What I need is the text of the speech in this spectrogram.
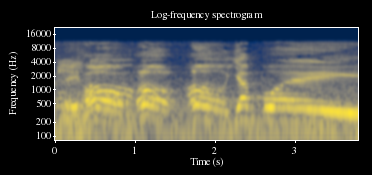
They hold. Oh, oh, yum boy.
